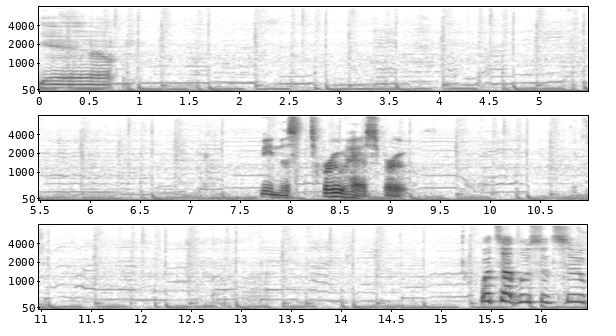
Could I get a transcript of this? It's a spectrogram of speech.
Yeah. I mean, the sprue has sprue. What's up, Lucid Soup?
